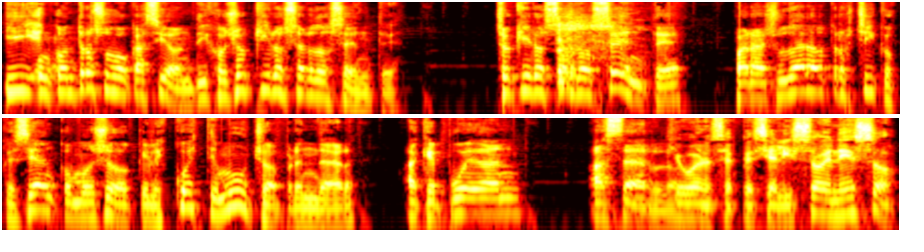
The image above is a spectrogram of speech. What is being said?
y encontró su vocación. Dijo, yo quiero ser docente. Yo quiero ser docente para ayudar a otros chicos que sean como yo, que les cueste mucho aprender, a que puedan hacerlo. Qué bueno, se especializó en eso.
